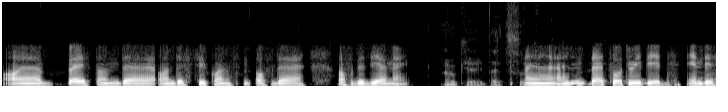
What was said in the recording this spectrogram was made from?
uh, based on the on the sequence of the of the DNA, Okay, that's so uh, and that's what we did in this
